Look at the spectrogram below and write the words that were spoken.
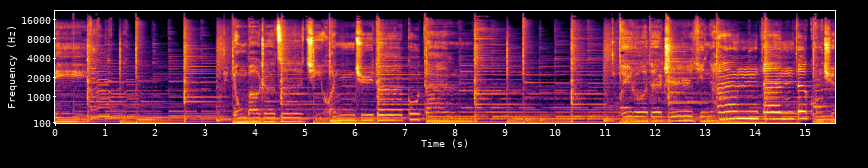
去逃避，拥抱着自己混去的孤单，微弱的指引，暗淡的光圈。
